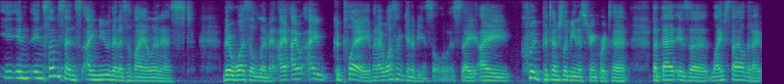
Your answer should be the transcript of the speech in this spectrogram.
in in some sense, I knew that as a violinist, there was a limit. I I, I could play, but I wasn't going to be a soloist. I I could potentially be in a string quartet, but that is a lifestyle that I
